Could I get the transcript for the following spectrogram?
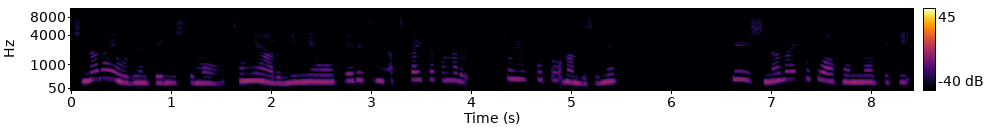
死なないを前提にしても尊厳ある人間を並列に扱いたくなるということなんですよねで死なないことは本能的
